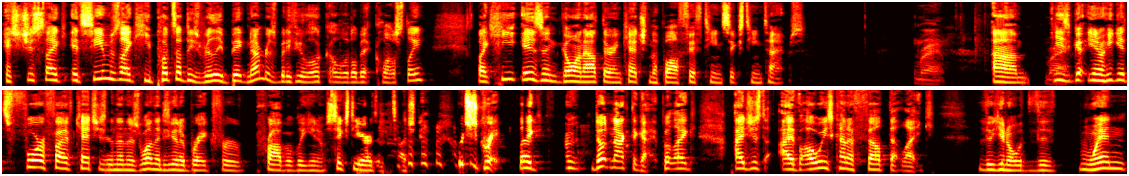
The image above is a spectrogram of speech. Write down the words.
It's just like it seems like he puts up these really big numbers, but if you look a little bit closely, like he isn't going out there and catching the ball 15, 16 times. Right. Um, he's Right. got, you know, he gets four or five catches, and then there's one that he's going to break for probably you know sixty yards of a touchdown, which is great. Like, don't knock the guy, but like, I just I've always kind of felt that like the you know the when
